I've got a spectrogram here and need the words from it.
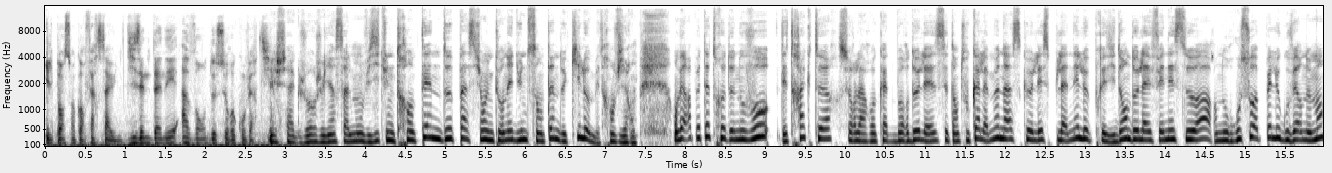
Il pense encore faire ça une dizaine d'années avant de se reconvertir. Et chaque jour, Julien Salmon visite une trentaine de patients, une tournée d'une centaine de kilomètres environ. On verra peut-être de nouveau des tracteurs sur la rocade bordelaise. C'est en tout cas la menace que laisse planer le président de la FNSEA. Arnaud Rousseau appelle le gouvernement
